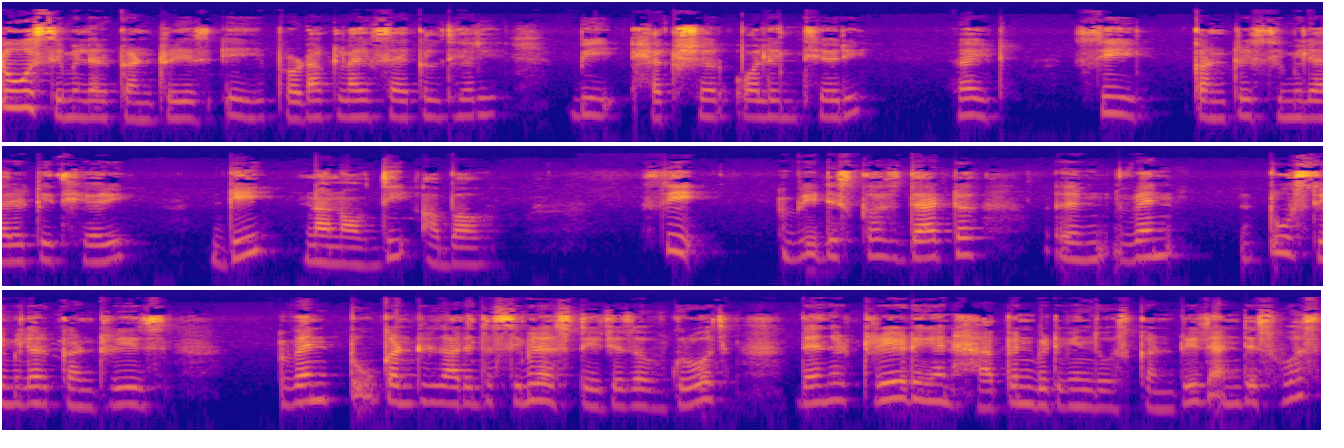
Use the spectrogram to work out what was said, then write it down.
two similar countries? A. Product life cycle theory. B. Heckscher-Ohlin theory. Right. C. Country similarity theory. D. None of the above. See, we discussed that uh, when two similar countries when two countries are in the similar stages of growth then the trade can happen between those countries. And this was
